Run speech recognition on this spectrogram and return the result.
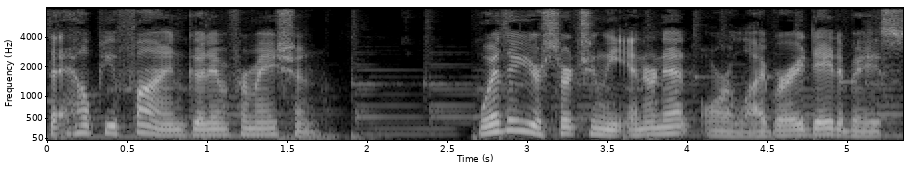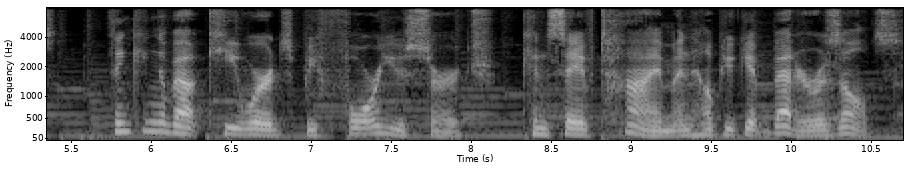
that help you find good information. Whether you're searching the internet or a library database, thinking about keywords before you search can save time and help you get better results.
